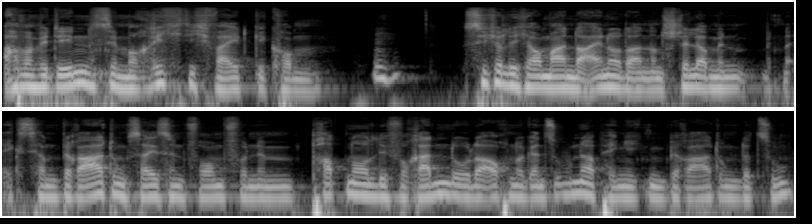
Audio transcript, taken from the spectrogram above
Aber mit denen sind wir richtig weit gekommen. Mhm. Sicherlich auch mal an der einen oder anderen Stelle mit, mit, einer externen Beratung, sei es in Form von einem Partner, Lieferant oder auch einer ganz unabhängigen Beratung dazu.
